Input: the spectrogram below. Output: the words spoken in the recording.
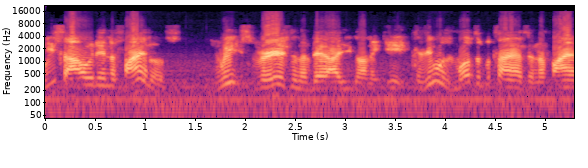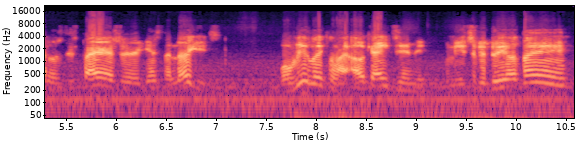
we saw it in the finals. Which version of that are you going to get? Because it was multiple times in the finals this past year against the Nuggets. Well, we looking like, okay, Jimmy, we need you to do your thing.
